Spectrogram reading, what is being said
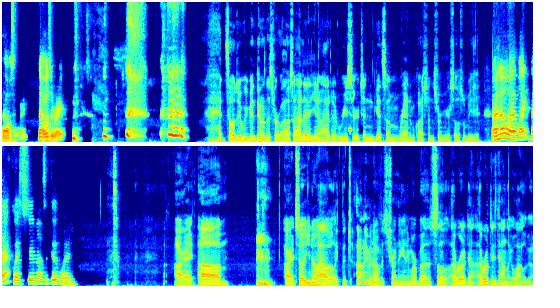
that wasn't right. That wasn't right. I told you we've been doing this for a while, so I had to, you know, I had to research and get some random questions from your social media. I know, I like that question. That was a good one. All right. Um all right, so you know how like the I don't even know if it's trending anymore, but still I wrote it down. I wrote these down like a while ago.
